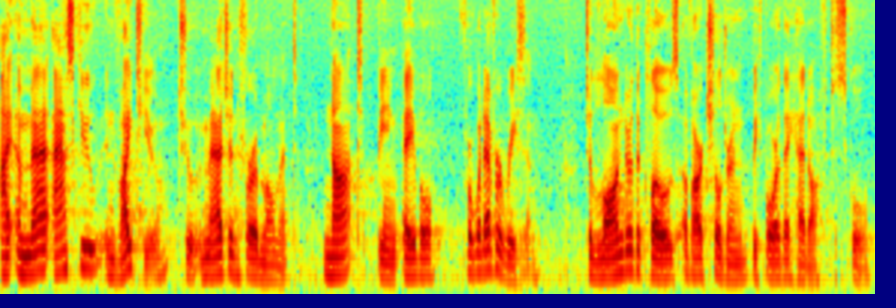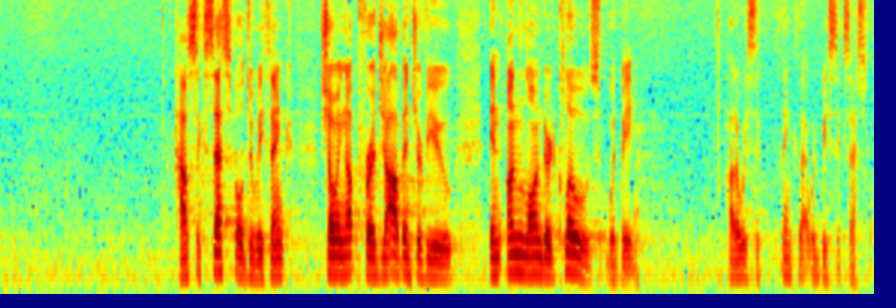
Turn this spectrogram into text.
I ima- ask you, invite you to imagine for a moment not being able, for whatever reason, to launder the clothes of our children before they head off to school. How successful do we think showing up for a job interview in unlaundered clothes would be? How do we think that would be successful?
